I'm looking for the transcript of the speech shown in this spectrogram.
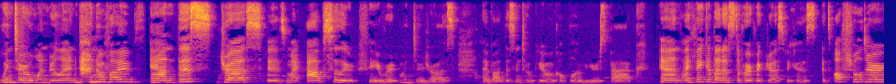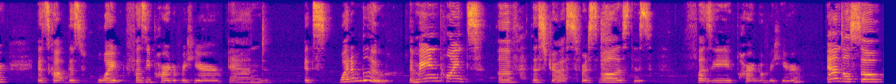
winter wonderland kind of vibes. And this dress is my absolute favorite winter dress. I bought this in Tokyo a couple of years back. And I think that it's the perfect dress because it's off shoulder, it's got this white fuzzy part over here and it's white and blue. The main point of this dress, first of all, is this fuzzy part over here. And also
